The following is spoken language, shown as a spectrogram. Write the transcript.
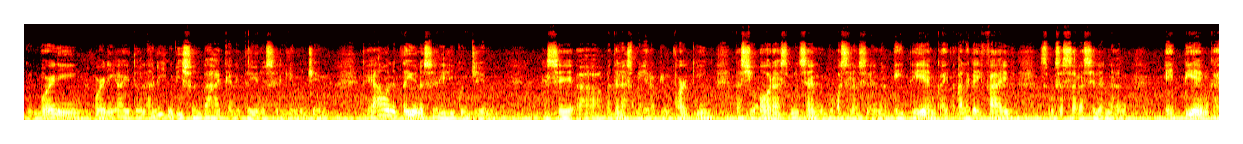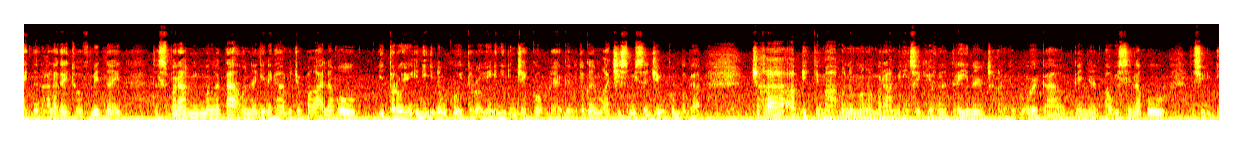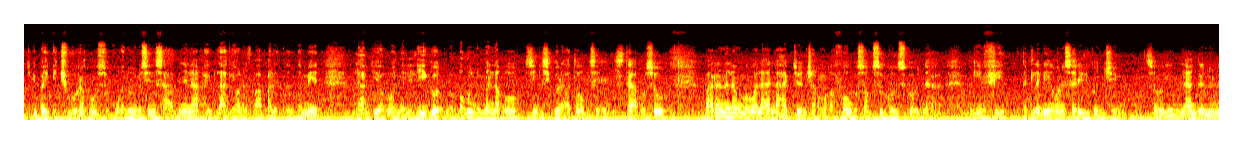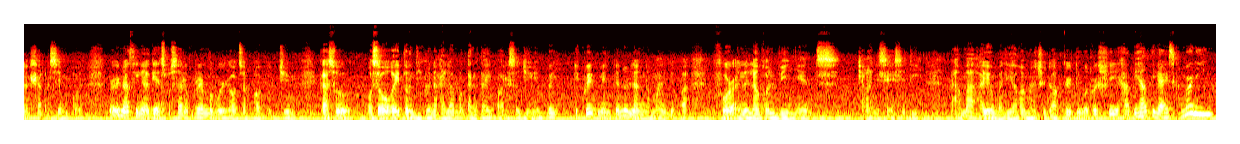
Good morning, good morning idol. Ano yung reason bakit ka nagtayo ng sarili mong gym? Kaya ako nagtayo ng sarili kong gym. Kasi ah, madalas mahirap yung parking. Tapos yung oras, minsan bukas lang sila ng 8 a.m. kahit nakalagay 5. Tapos magsasara sila ng 8 p.m. kahit na nakalagay 12 midnight. Tapos maraming mga tao na ginagamit yung pangalan ko. Ituro yung iniinom ko, ituro yung ini-inject ko. Kaya ganito ganyan, mga chismis sa gym kumbaga. Tsaka ah, biktima ako ng mga marami insecure na trainer. Tsaka nag-workout, ganyan. Pawisin ako. Tapos yung iba yung itsura ko. So kung ano-ano sinasabi nila, kahit lagi ako nagpapalit ng damit, lagi ako naliligo at mabango naman ako, sinisigurado ako kasi artista ako. So, para na lang mawala lahat yun, tsaka makafocus ako sa goals ko na maging fit, naglagay ako ng sarili kong gym. So, yun lang, ganun lang siya ka-simple. Pero nothing against, masarap rin mag-workout sa public gym. Kaso, o sa okay to, hindi ko na kailangan mag-antay para sa gym. Equipment, ganun lang naman, di ba? For ano lang, convenience, tsaka necessity. Tama kayo, mali ako, I'm not your doctor. Do what works for you. Happy, healthy guys. Good morning!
